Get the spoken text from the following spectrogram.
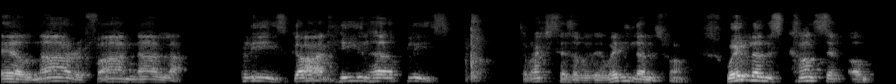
El na refa na la. Please, God, heal her, please. So Rashi says over there, where did he learn this from? Where did he learn this concept of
